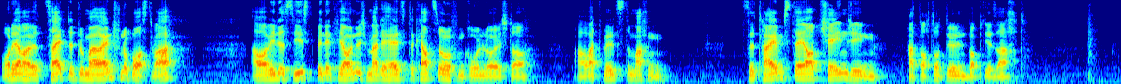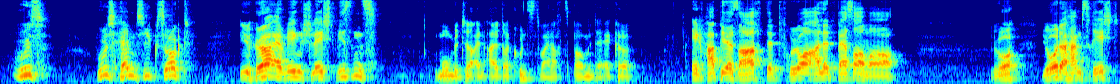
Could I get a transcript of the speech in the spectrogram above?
Wurde ja mal Zeit, dass du mal reinschnupperst, wa? Aber wie du siehst, bin ich ja auch nicht mehr die hellste Kerze auf dem Kronleuchter. Aber was willst du machen? The times they are changing, hat doch der Dylan Bob gesagt. Was? Was haben Sie gesagt? Ich hör ein wenig schlecht Wissens, murmelte ein alter Kunstweihnachtsbaum in der Ecke. Ich hab gesagt, dass früher alles besser war. Ja, ja, da haben's recht.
